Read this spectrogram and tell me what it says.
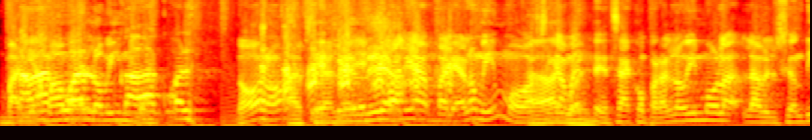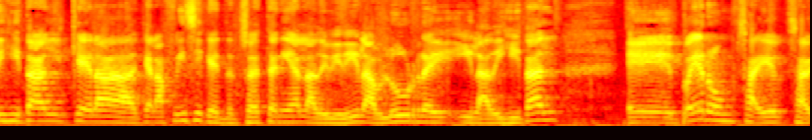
valía Cada más o cual- menos lo mismo. cada cual. No, no, Al es final que- del día. valía, valía lo mismo, Cada básicamente. cual. O sea, comprar lo mismo la, la versión digital que la, que la física, entonces tenía la DVD, la Blu-ray y la digital. Eh, pero se ha, se ha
